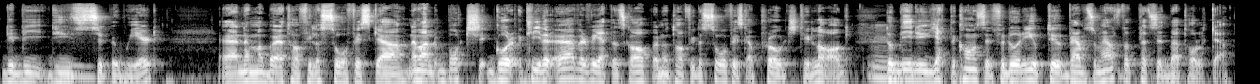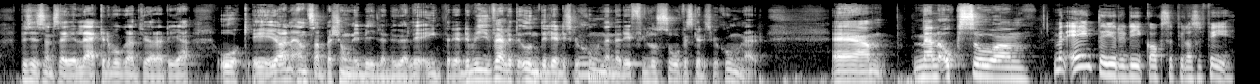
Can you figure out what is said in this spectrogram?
det blir, det är ju super weird. Eh, när man börjar ta filosofiska, när man bort, går, kliver över vetenskapen och tar filosofisk approach till lag, då blir det ju jättekonstigt för då är det ju upp till vem som helst att plötsligt börja tolka. Precis som du säger, läkare vågar inte göra det. Och är jag en ensam person i bilen nu eller inte det? Det blir ju väldigt underliga diskussioner när det är filosofiska diskussioner. Eh, men också... um, Men är inte juridik också filosofi?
